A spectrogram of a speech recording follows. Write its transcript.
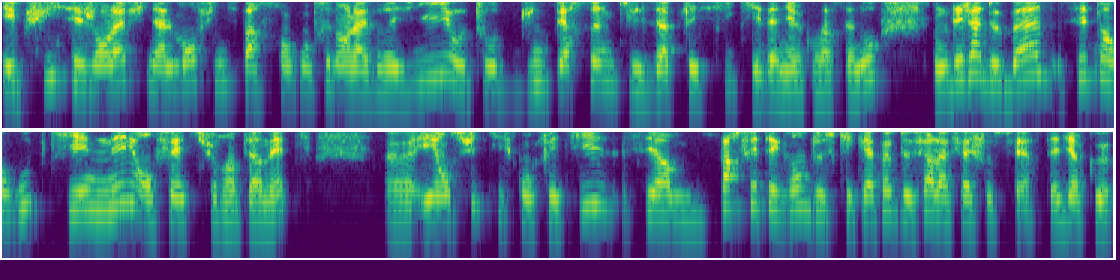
Et puis, ces gens-là, finalement, finissent par se rencontrer dans la vraie vie autour d'une personne qu'ils apprécient, qui est Daniel Conversano. Donc, déjà, de base, c'est un groupe qui est né, en fait, sur Internet. Euh, et ensuite, qui se concrétise. C'est un parfait exemple de ce qui est capable de faire la fachosphère. C'est-à-dire que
